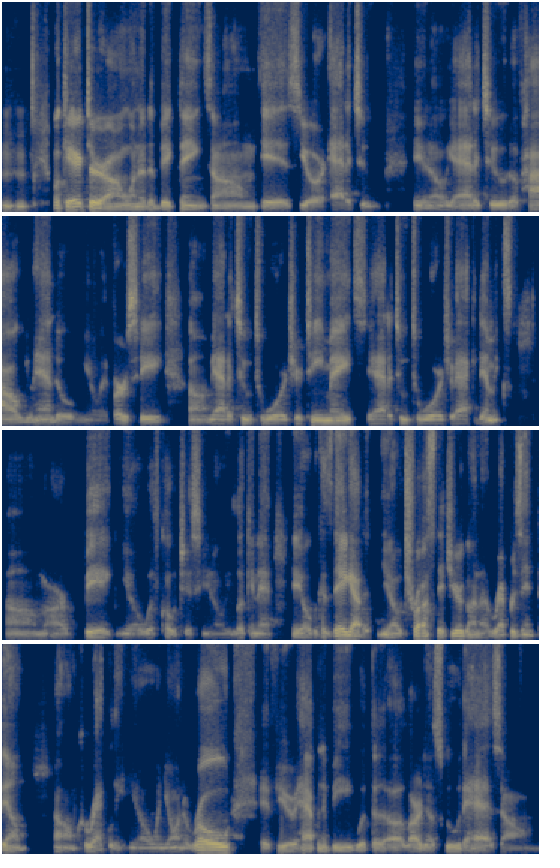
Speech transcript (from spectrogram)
Mm-hmm. well character uh, one of the big things um, is your attitude you know your attitude of how you handle you know adversity um, your attitude towards your teammates your attitude towards your academics um, are big you know with coaches you know looking at you know because they got to you know trust that you're going to represent them um, correctly. You know, when you're on the road, if you happen to be with a, a large enough school that has um,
